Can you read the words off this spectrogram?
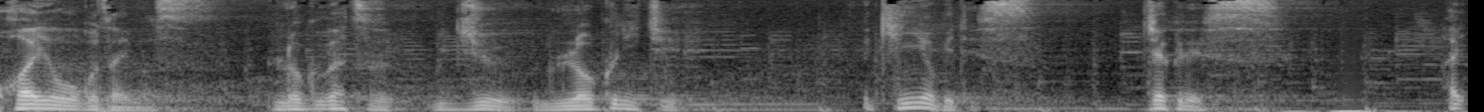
おはようございます。6月16日金曜日です。ジャックです。はい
